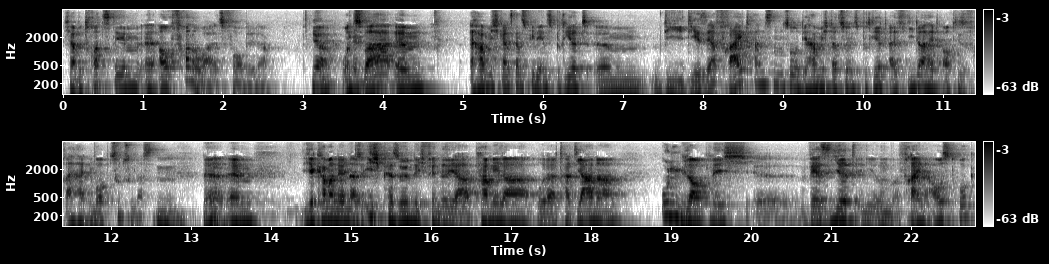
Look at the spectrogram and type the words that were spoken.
ich habe trotzdem äh, auch Follower als Vorbilder. Ja, Und okay. zwar ähm, haben mich ganz, ganz viele inspiriert, ähm, die, die sehr frei tanzen und so. Und die haben mich dazu inspiriert, als Leader halt auch diese Freiheiten überhaupt zuzulassen. Mhm. Ne? Ähm, hier kann man nennen, also ich persönlich finde ja Pamela oder Tatjana unglaublich äh, versiert in ihrem freien Ausdruck.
